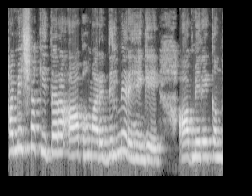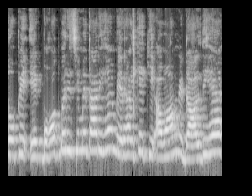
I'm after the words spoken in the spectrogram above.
हमेशा की तरह आप हमारे दिल में रहेंगे। आप मेरे कंधों पर एक बहुत बड़ी ज़िम्मेदारी है। मेरे हल्के की आवाम ने डाल दी है।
